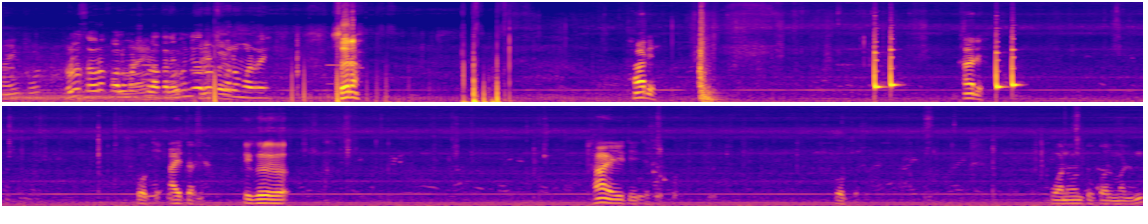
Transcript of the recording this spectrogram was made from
ನೈನ್ ಫೋರ್ ರೂಲ್ಸ್ ಅವ್ರ ಫಾಲೋ ಫಾಲೋ ಮಾಡ್ರಿ ಸರ್. ಹಾಂ ರೀ. ಹಾಂ ರೀ. ಓಕೆ ಆಯ್ತು ರೀ ಈಗ ಹಾಂ ಐತಿ ಐತಿ okay. One one two call ಮಾಡಿ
